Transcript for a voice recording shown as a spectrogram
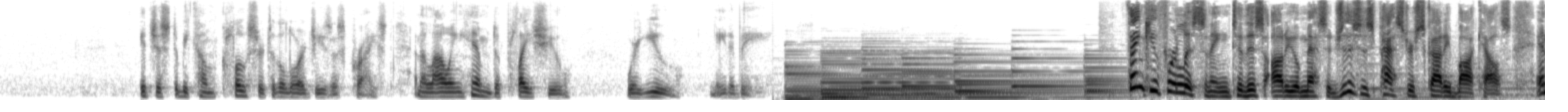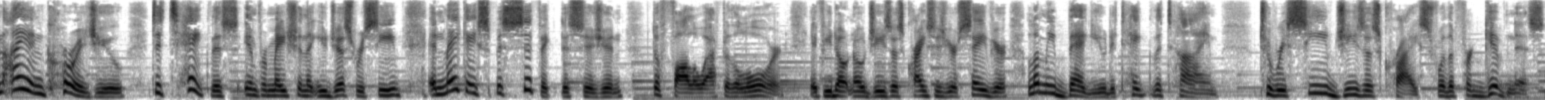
it's just to become closer to the Lord Jesus Christ and allowing Him to place you where you need to be. Thank you for listening to this audio message. This is Pastor Scotty Bachhaus, and I encourage you to take this information that you just received and make a specific decision to follow after the Lord. If you don't know Jesus Christ as your Savior, let me beg you to take the time to receive Jesus Christ for the forgiveness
